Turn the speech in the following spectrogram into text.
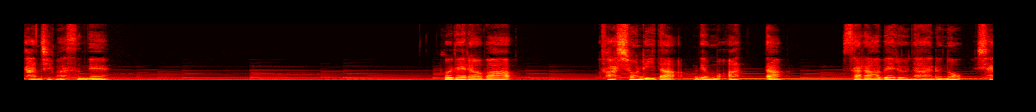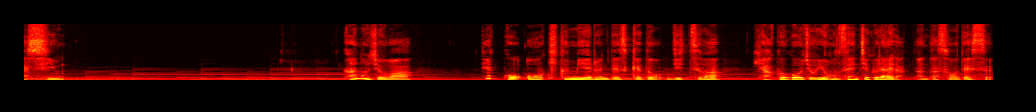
感じますね。これらはファッションリーダーでもあったサラ・ベルナールの写真。彼女は結構大きく見えるんですけど実は154センチぐらいだったんだそうです。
